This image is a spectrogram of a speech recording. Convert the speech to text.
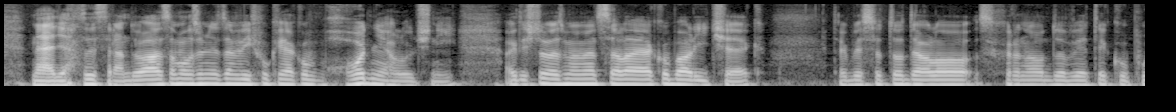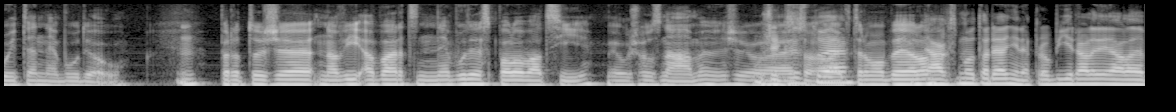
ne, dělám si srandu, ale samozřejmě ten výfuk je jako hodně hlučný. A když to vezmeme celé jako balíček, tak by se to dalo schrnout do věty kupujte nebudou. Hm. Protože nový Abarth nebude spalovací, my už ho známe, že jo, Už je to existuje. elektromobil. Nějak jsme ho tady ani neprobírali, ale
